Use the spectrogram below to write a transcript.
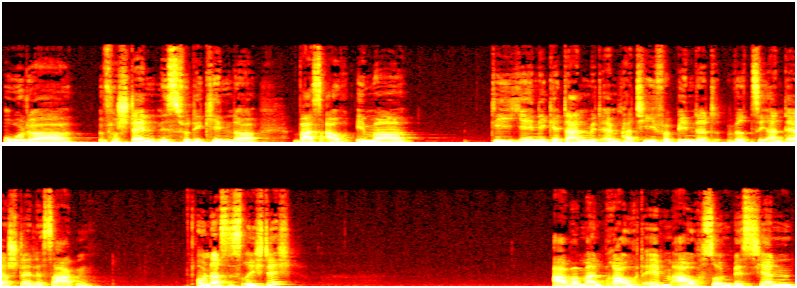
Oder Verständnis für die Kinder. Was auch immer diejenige dann mit Empathie verbindet, wird sie an der Stelle sagen. Und das ist richtig. Aber man braucht eben auch so ein bisschen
